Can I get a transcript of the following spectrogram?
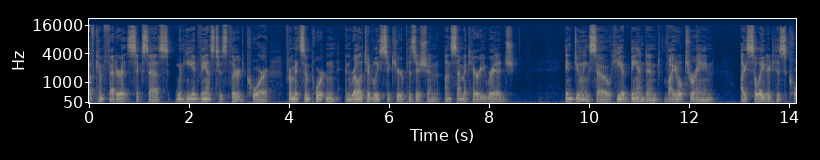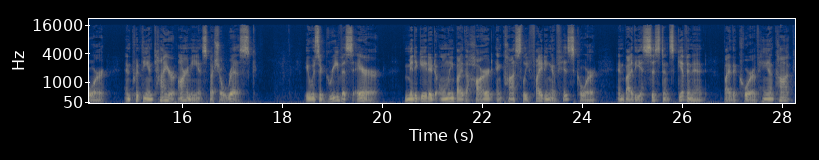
of Confederate success when he advanced his Third Corps from its important and relatively secure position on Cemetery Ridge. In doing so, he abandoned vital terrain, isolated his corps, and put the entire army at special risk. It was a grievous error mitigated only by the hard and costly fighting of his corps and by the assistance given it by the corps of Hancock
